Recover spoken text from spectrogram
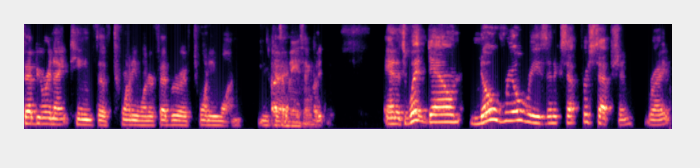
February 19th of 21 or February of 21. Okay. That's amazing. And it's went down no real reason except perception right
